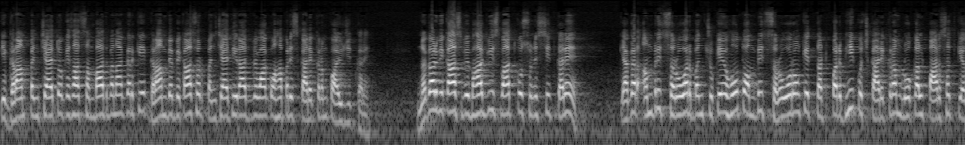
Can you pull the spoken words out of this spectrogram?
कि ग्राम पंचायतों के साथ संवाद बना करके ग्राम विकास और पंचायती राज विभाग वहाँ पर इस कार्यक्रम को आयोजित करें। नगर विकास विभाग भी इस बात को सुनिश्चित करें कि अगर अमृत सरोवर बन चुके हो तो अमृत सरोवरों के तट पर भी कुछ कार्यक्रम लोकल पार्षद के,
